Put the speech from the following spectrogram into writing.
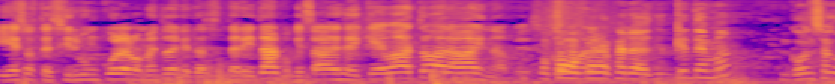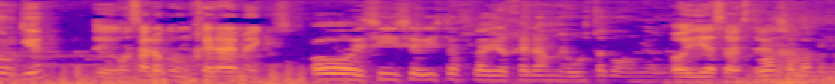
Y eso te sirve un culo al momento de que te vas a editar, porque sabes de qué va toda la vaina, pues. Espera, ¿Cómo- espera, espera, ¿qué tema? ¿Gonza con quién? eh, Gonzalo con Gera MX. Oh, sí, sí he visto Flyer Jera, me gusta como mierda. Hoy día se va a estrenar. Gonza también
